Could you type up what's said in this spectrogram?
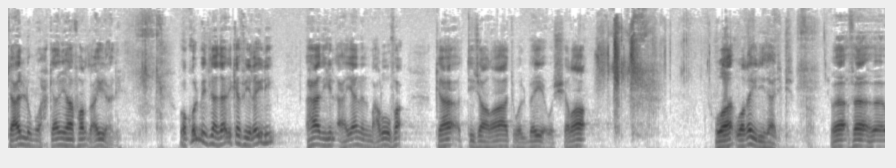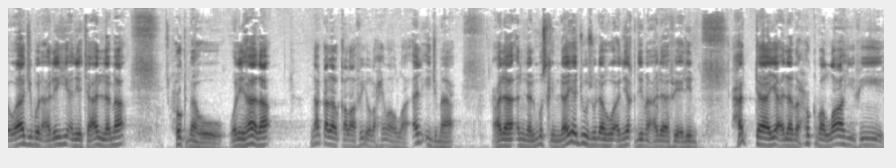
تعلم أحكامها فرض عين عليه. وقل مثل ذلك في غير هذه الأعيان المعروفة كالتجارات والبيع والشراء وغير ذلك. فواجب عليه أن يتعلم حكمه. ولهذا نقل القرافي رحمه الله الإجماع على أن المسلم لا يجوز له أن يقدم على فعل حتى يعلم حكم الله فيه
